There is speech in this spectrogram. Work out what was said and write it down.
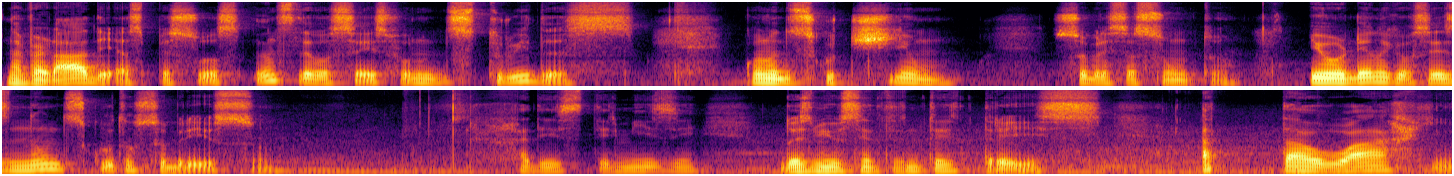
Na verdade, as pessoas antes de vocês foram destruídas quando discutiam sobre esse assunto. Eu ordeno que vocês não discutam sobre isso. Hadith Tirmizi 2133. Atawahi,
